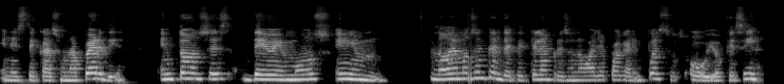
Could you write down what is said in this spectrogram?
en este caso, una pérdida. Entonces, debemos, em, no debemos entender de que la empresa no vaya a pagar impuestos, obvio que sí,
